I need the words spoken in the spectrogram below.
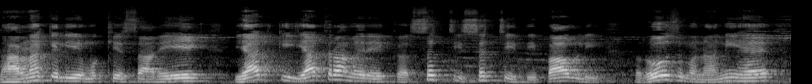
धारणा के लिए मुख्य सार एक, याद की यात्रा में रहकर सच्ची सच्ची दीपावली रोज मनानी है।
